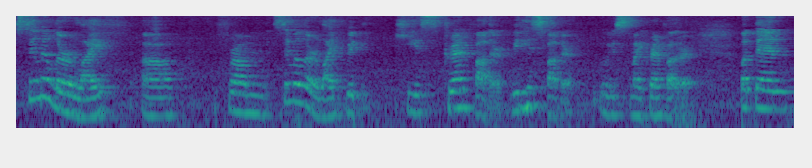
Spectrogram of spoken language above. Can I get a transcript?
similar life uh, from similar life with his grandfather, with his father, who is my grandfather. But then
